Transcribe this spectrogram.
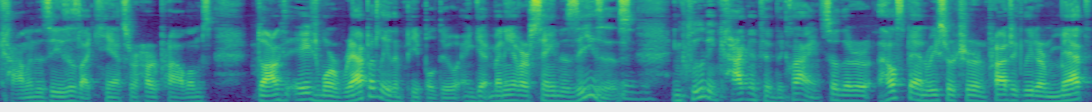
common diseases like cancer, heart problems. Dogs age more rapidly than people do and get many of our same diseases, including cognitive decline. So, the healthspan researcher and project leader Matt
